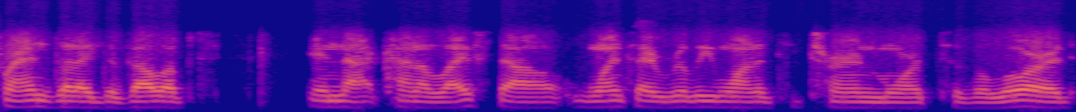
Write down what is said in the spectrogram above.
friends that I developed in that kind of lifestyle once I really wanted to turn more to the Lord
